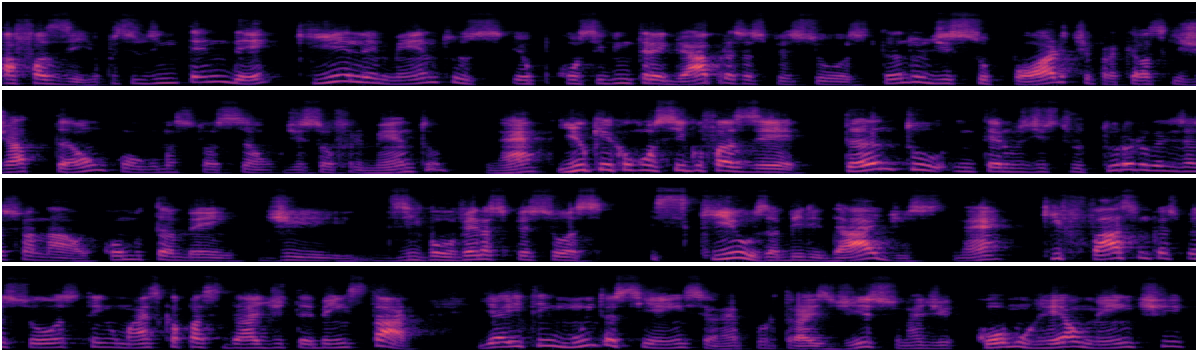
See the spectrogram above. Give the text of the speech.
a fazer? Eu preciso entender que elementos eu consigo entregar para essas pessoas, tanto de suporte para aquelas que já estão com alguma situação de sofrimento, né? E o que, que eu consigo fazer tanto em termos de estrutura organizacional, como também de desenvolver nas pessoas skills, habilidades, né, que façam que as pessoas tenham mais capacidade de ter bem-estar. E aí tem muita ciência, né, por trás disso, né, de como realmente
